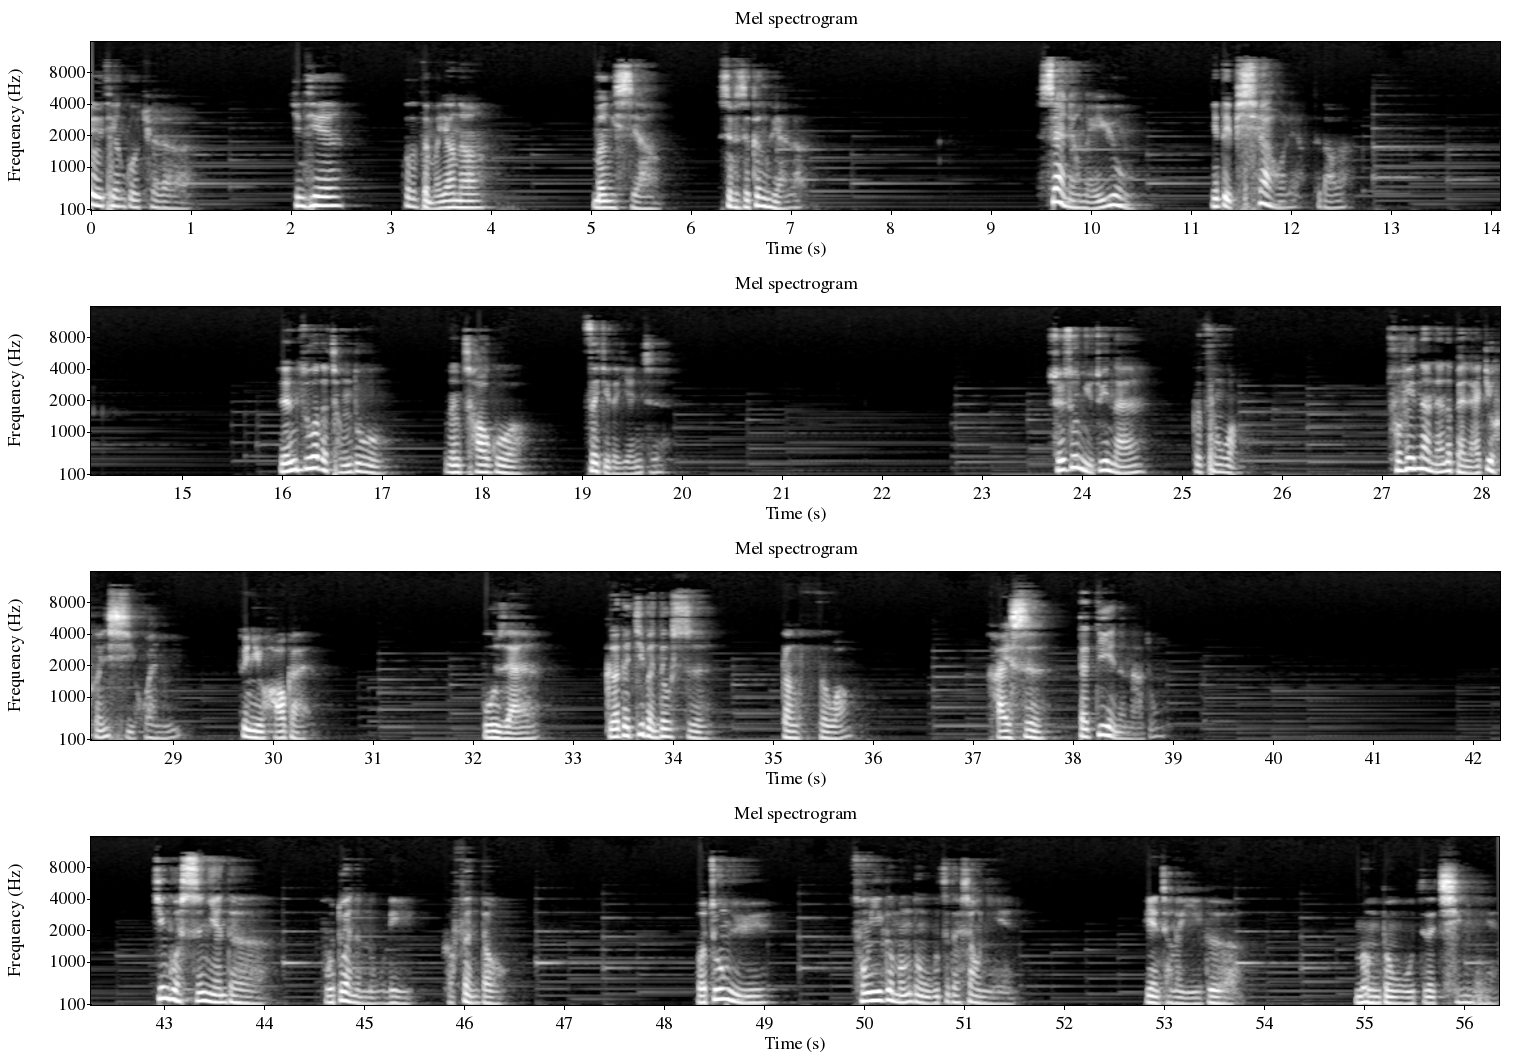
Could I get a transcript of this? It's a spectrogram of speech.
又一天过去了，今天过得怎么样呢？梦想是不是更远了？善良没用，你得漂亮，知道吧？人作的程度不能超过自己的颜值。谁说女追男隔层网？除非那男的本来就很喜欢你，对你有好感，不然隔的基本都是刚死亡，还是带电的那种。经过十年的不断的努力和奋斗，我终于从一个懵懂无知的少年，变成了一个懵懂无知的青年。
